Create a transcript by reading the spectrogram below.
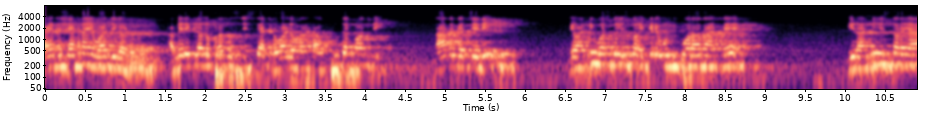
ఆయన షహనాయి వాదిగాడు అమెరికాలో ప్రదర్శనిస్తే అక్కడ వాళ్ళు ఏమన్నారంటే అద్భుతంగా ఉంది నాద మేము అన్ని వస్తువులు ఇస్తాం ఇక్కడే ఉండిపోరాదా అంటే మీరు అన్ని ఇస్తారయ్యా.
